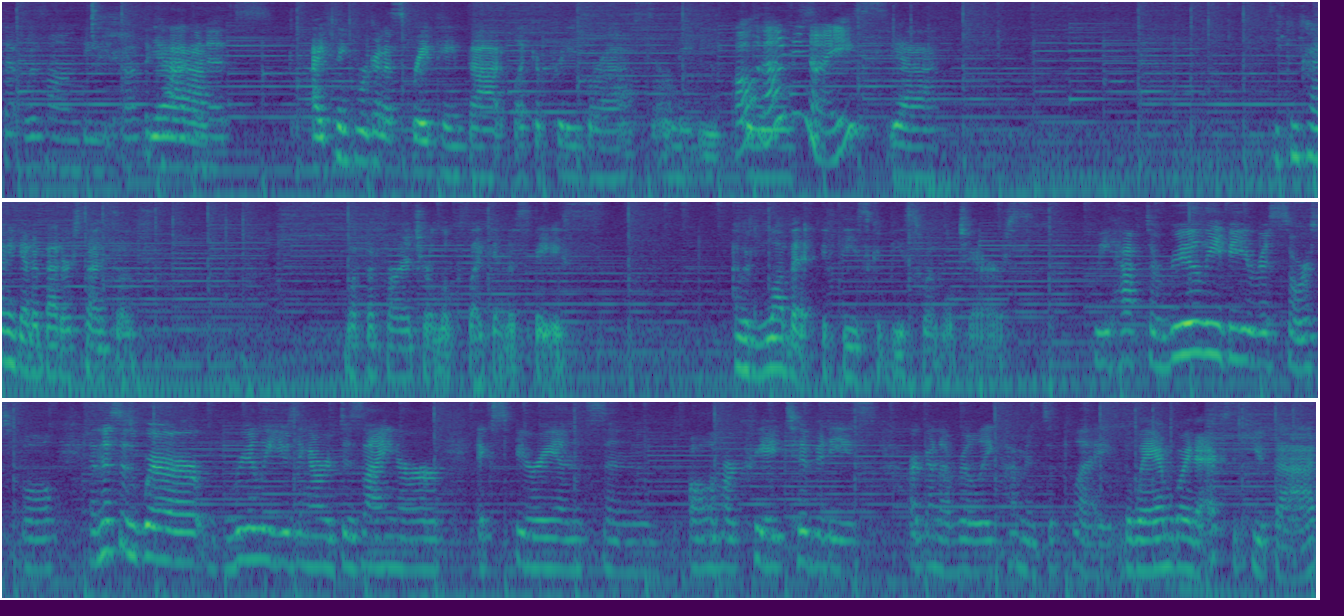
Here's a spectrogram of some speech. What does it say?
that was on the uh, the Yeah. cabinets? I think we're gonna spray paint that like a pretty brass or maybe. Oh, that'd be nice. Yeah. You can kind of get a better sense of what the furniture looks like in the space. I would love it if these could be swivel chairs. We have to really be resourceful, and this is where really using our designer experience and all of our creativities are going to really come into play. The way I'm going to execute that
